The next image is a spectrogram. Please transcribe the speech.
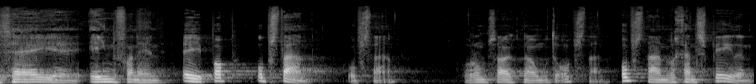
zei een van hen: Hé hey, pap, opstaan, opstaan. Waarom zou ik nou moeten opstaan? Opstaan, we gaan spelen.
